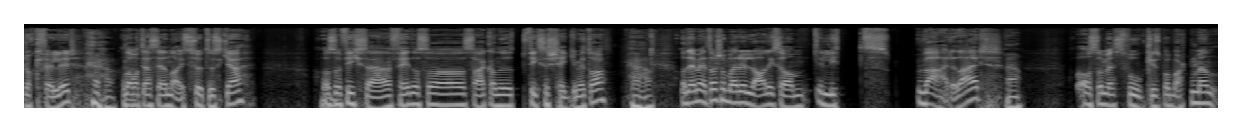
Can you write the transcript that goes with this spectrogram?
Rockefeller. ja. Og da måtte jeg se nice ut, husker jeg. Og så fiksa jeg en fade, og så sa jeg kan du fikse skjegget mitt òg. ja. Og det jeg mente var sånn bare la liksom litt være der. Ja. Og så mest fokus på barten, men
